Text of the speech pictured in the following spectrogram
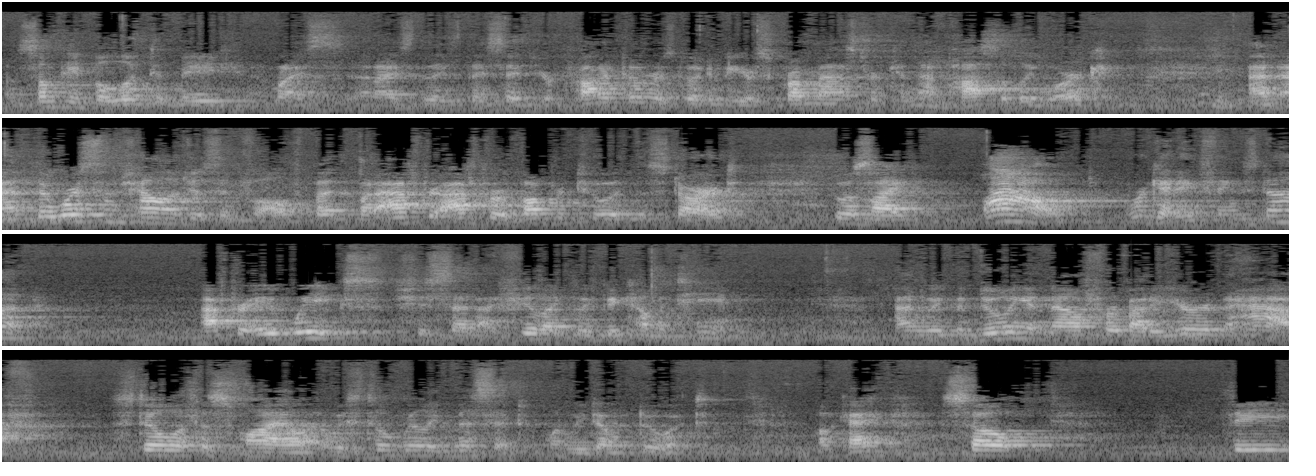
And some people looked at me when I, and I, they, they said, your product owner is going to be your Scrum master, can that possibly work? And, and there were some challenges involved, but, but after, after a bump or two at the start, it was like, wow, we're getting things done. After eight weeks, she said, I feel like we've become a team. And we've been doing it now for about a year and a half, still with a smile, and we still really miss it when we don't do it. Okay? So the,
